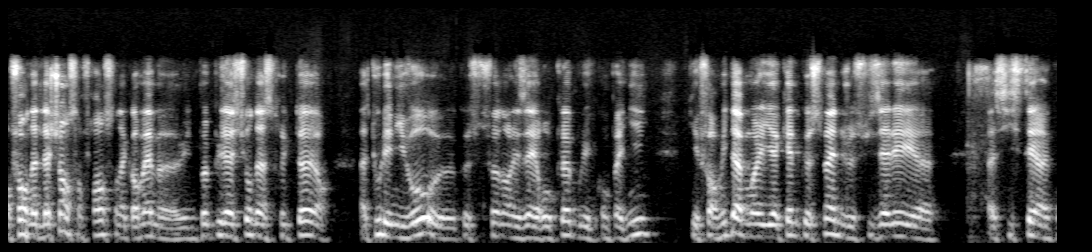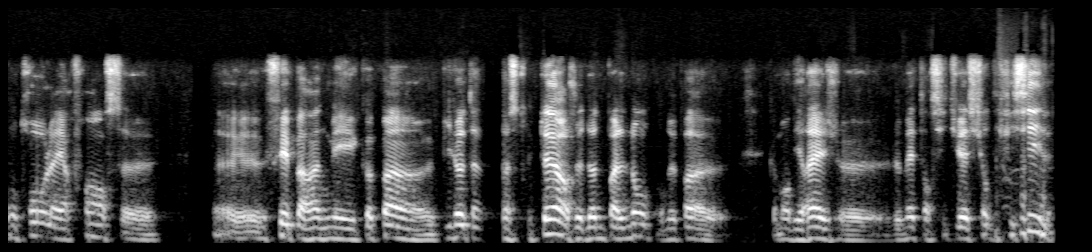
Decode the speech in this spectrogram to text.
enfin, on a de la chance, en France, on a quand même euh, une population d'instructeurs à tous les niveaux, euh, que ce soit dans les aéroclubs ou les compagnies, qui est formidable. Moi, il y a quelques semaines, je suis allé euh, assister à un contrôle à Air France. euh, fait par un de mes copains pilotes instructeurs. Je ne donne pas le nom pour ne pas, comment dirais-je, le mettre en situation difficile.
